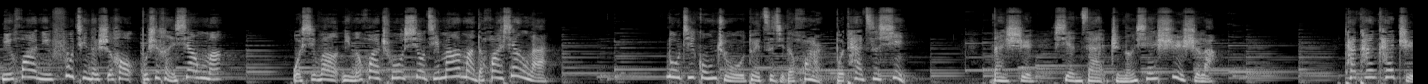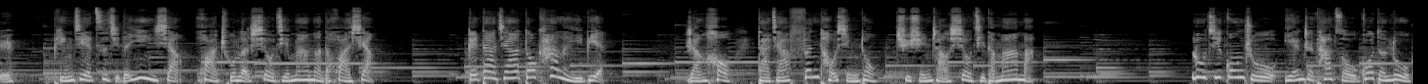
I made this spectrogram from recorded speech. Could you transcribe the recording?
你画你父亲的时候不是很像吗？我希望你能画出秀吉妈妈的画像来。露姬公主对自己的画不太自信，但是现在只能先试试了。她摊开纸，凭借自己的印象画出了秀吉妈妈的画像，给大家都看了一遍，然后大家分头行动去寻找秀吉的妈妈。露姬公主沿着她走过的路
